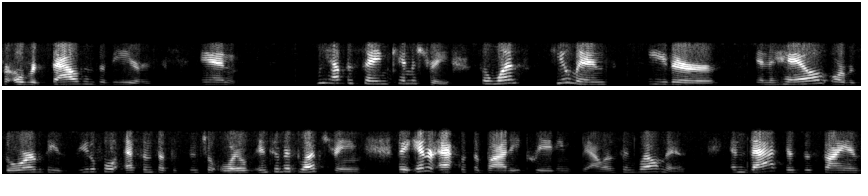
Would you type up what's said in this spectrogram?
for over thousands of years, and we have the same chemistry. So once humans either inhale or absorb these beautiful essence of essential oils into the bloodstream, they interact with the body, creating balance and wellness. And that is the science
